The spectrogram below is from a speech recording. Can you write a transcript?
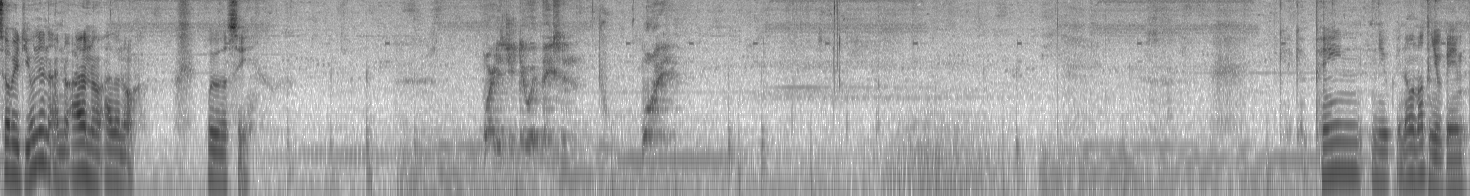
Soviet Union. I know. I don't know. I don't know. We will see. Why did you do it, Mason? Why? Okay, campaign new. No, not new game.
